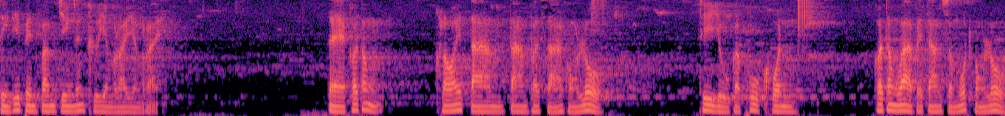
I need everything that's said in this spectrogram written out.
สิ่งที่เป็นความจริงนั้นคืออย่างไรอย่างไร แต่ก็ต้อง ล้อยตามตามภาษาของโลก ที่อยู่กับผู้คน ก็ต้องว่าไปตามสมมุติของโลก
